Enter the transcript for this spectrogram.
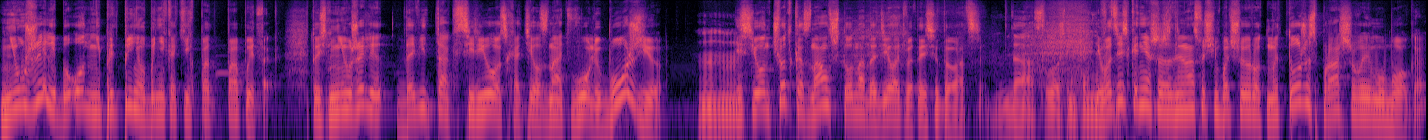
Неужели бы он не предпринял бы никаких по- попыток? То есть неужели Давид так всерьез хотел знать волю Божью, если он четко знал, что надо делать в этой ситуации? Да, сложно, конечно. И вот здесь, конечно же, для нас очень большой урок. Мы тоже спрашиваем у Бога.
